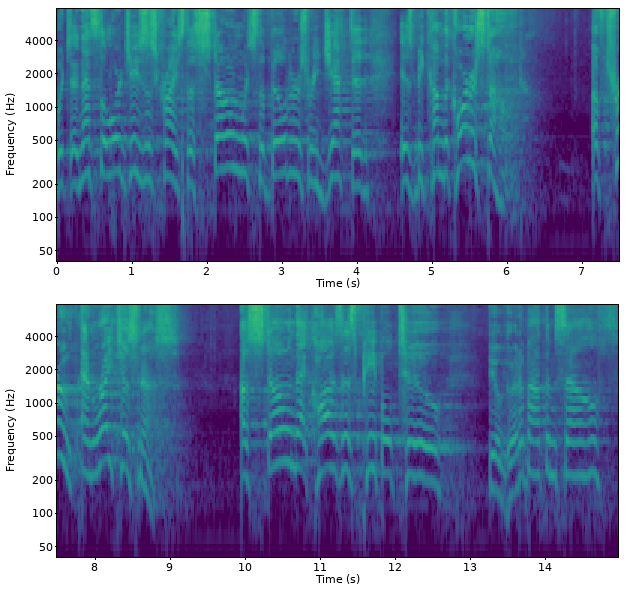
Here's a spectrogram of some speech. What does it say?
which, and that's the Lord Jesus Christ, the stone which the builders rejected is become the cornerstone of truth and righteousness. A stone that causes people to feel good about themselves,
